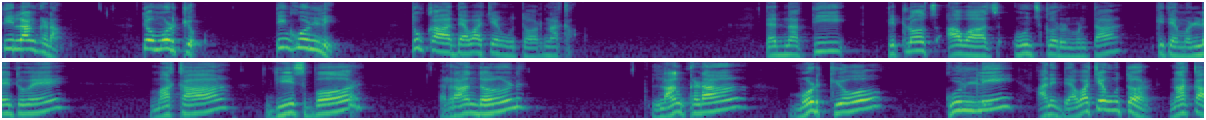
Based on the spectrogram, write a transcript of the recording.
ती लांकडां त्यो मडक्यो ती कुंडली तुका देवाचें उतर नाका. तेन्ना ती तितलोच आवाज उंच करून म्हणटा कितें म्हणलें तुवें? म्हाका दीसभर रांदण लांकडां मडक्यो कुंडली आनी देवाचें उतर. नाका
